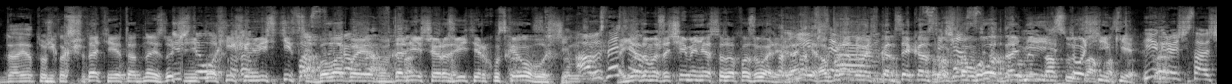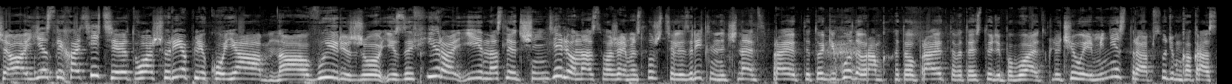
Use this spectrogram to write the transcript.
Да, я тоже И, так считаю. кстати, это одна из очень неплохих инвестиций была бы в дальнейшее развитие Иркутской области. А вы знаете, А я думаю, зачем меня сюда позвали? Конечно. Обрадовать в конце концов, что вот они источники. Игорь Вячеславович, а если хотите, эту вашу реплику я а, вырежу из эфира, и на следующей неделе у нас, уважаемые слушатели, зрители, начинается проект «Итоги года». В рамках этого проекта в этой студии побывают ключевые министры, обсудим как раз,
